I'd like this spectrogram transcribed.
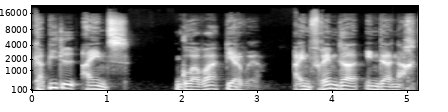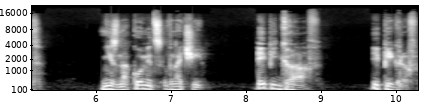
Капитель 1. Глава 1. Ein Fremder in der Nacht. Незнакомец в ночи. Эпиграф. Эпиграф.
